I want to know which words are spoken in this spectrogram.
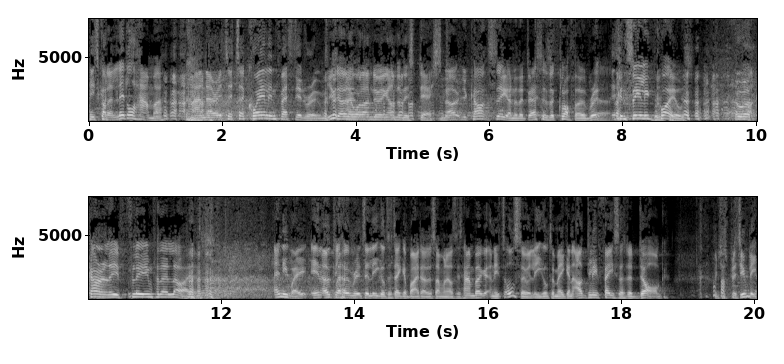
he's got a little hammer, and there it's, it's a quail-infested room. You don't know what I'm doing under this desk. No, you can't see under the desk. There's a cloth over it, concealing quails who are currently fleeing for their lives. Anyway, in Oklahoma, it's illegal to take a bite out of someone else's hamburger, and it's also illegal to make an ugly face at a dog, which is presumably,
